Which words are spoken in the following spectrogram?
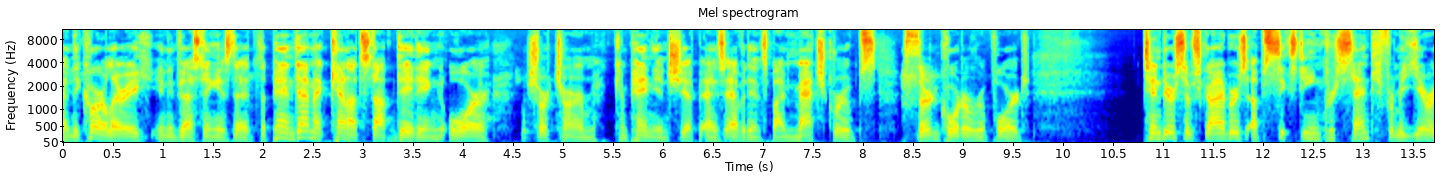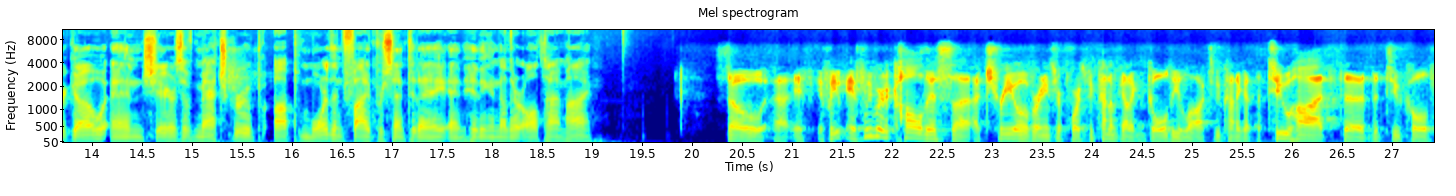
And the corollary in investing is that the pandemic cannot stop dating or short term companionship, as evidenced by Match Group's third quarter report. Tinder subscribers up 16% from a year ago, and shares of Match Group up more than 5% today and hitting another all time high. So uh, if, if we if we were to call this uh, a trio of earnings reports, we've kind of got a Goldilocks. We've kind of got the too hot, the the too cold.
